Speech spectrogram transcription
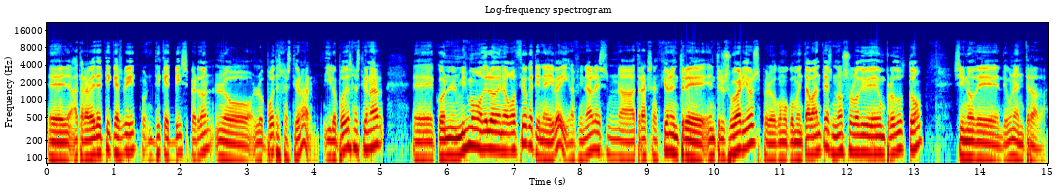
eh, a través de TicketBiz, perdón, lo, lo, puedes gestionar y lo puedes gestionar eh, con el mismo modelo de negocio que tiene eBay. Al final es una transacción entre, entre usuarios, pero como comentaba antes, no solo de un producto, sino de, de una entrada.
